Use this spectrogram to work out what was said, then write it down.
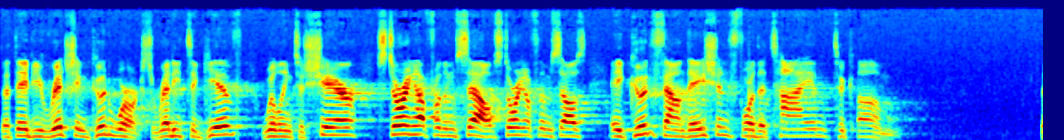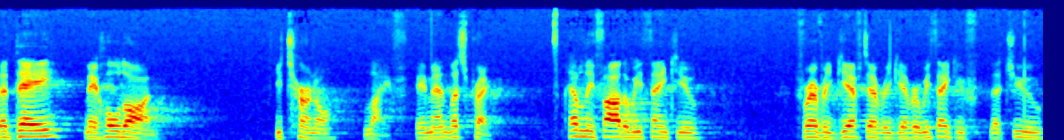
that they be rich in good works, ready to give, willing to share, stirring up for themselves, storing up for themselves a good foundation for the time to come, that they may hold on eternal life. Amen. Let's pray. Heavenly Father, we thank you for every gift, every giver. We thank you that you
